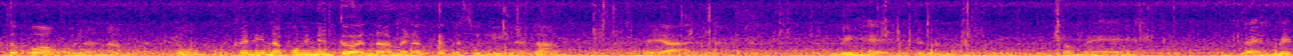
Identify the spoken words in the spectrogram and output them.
Ito po ang una na yung kanina pong hinintuan namin nagpagasolina lang. Ayan. Umihe. Dito naman. Umihe kami. Dahil may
